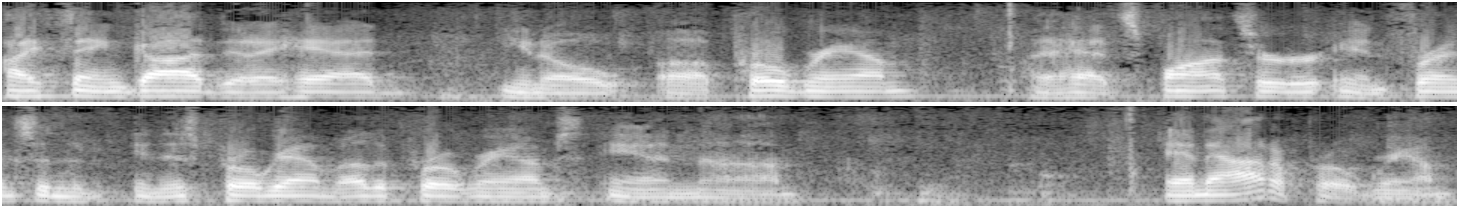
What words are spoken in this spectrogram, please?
I thank God that I had, you know, a program. I had sponsor and friends in, the, in this program and other programs, and um, and out of program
